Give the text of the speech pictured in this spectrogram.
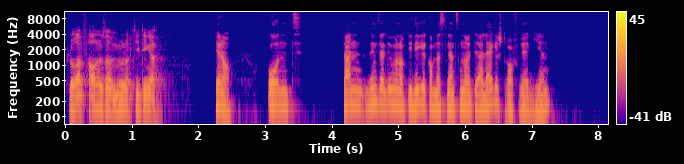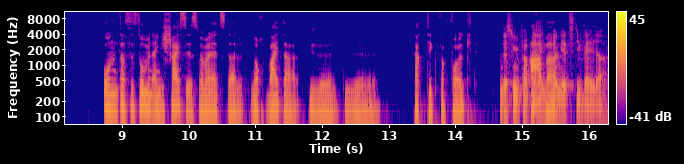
Flora und Fauna, sondern nur noch die Dinger. Genau. Und dann sind sie halt irgendwann auf die Idee gekommen, dass die ganzen Leute allergisch drauf reagieren. Und dass es somit eigentlich scheiße ist, wenn man jetzt da noch weiter diese, diese Taktik verfolgt. Und deswegen verbrennt Aber- man jetzt die Wälder.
